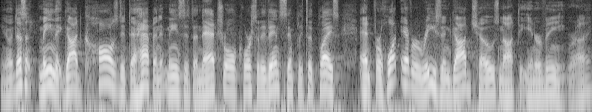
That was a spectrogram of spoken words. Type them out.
You know, it doesn't mean that God caused it to happen. It means that the natural course of events simply took place. And for whatever reason, God chose not to intervene, right?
